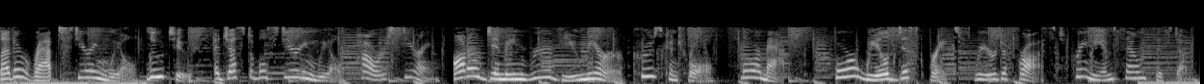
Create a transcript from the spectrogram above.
leather wrapped steering wheel, Bluetooth, adjustable steering wheel, power steering, auto dimming rear view mirror, cruise control, floor mats, four-wheel disc brakes, rear defrost, premium sound system.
